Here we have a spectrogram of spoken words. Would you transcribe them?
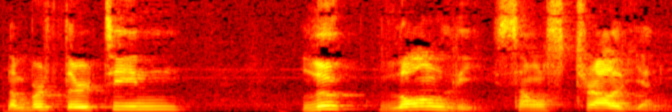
Number 13, Luke Longley, isang Australian.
